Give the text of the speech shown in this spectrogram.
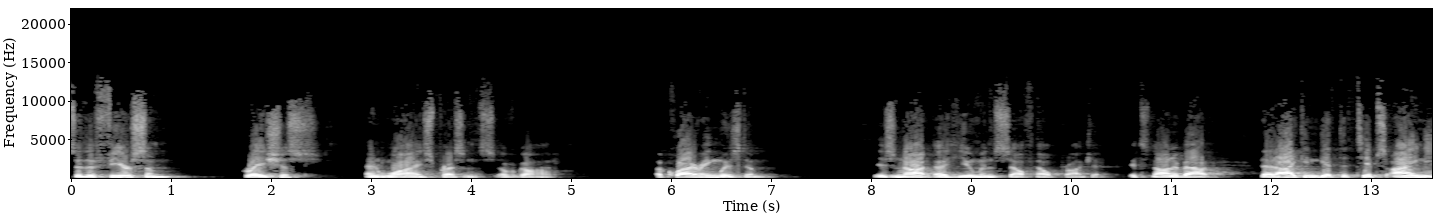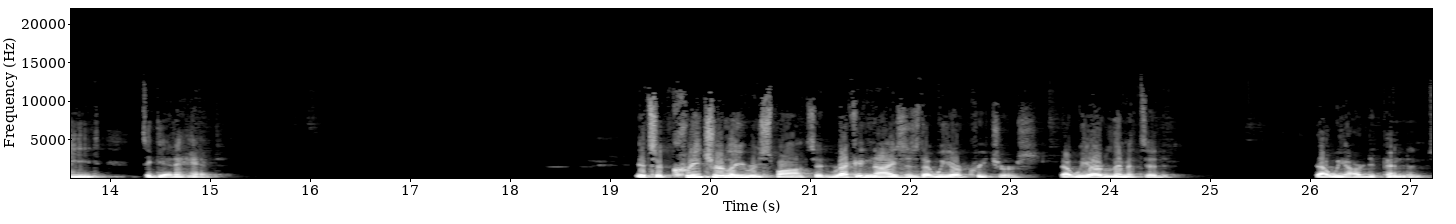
to the fearsome, gracious, and wise presence of God. Acquiring wisdom is not a human self help project. It's not about that I can get the tips I need to get ahead. It's a creaturely response. It recognizes that we are creatures, that we are limited, that we are dependent.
